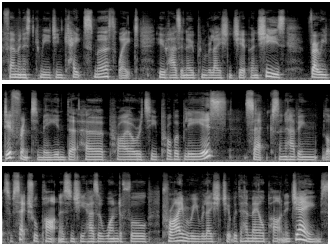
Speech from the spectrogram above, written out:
feminist comedian Kate Smurthwaite, who has an open relationship, and she's very different to me in that her priority probably is sex and having lots of sexual partners and she has a wonderful primary relationship with her male partner James.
